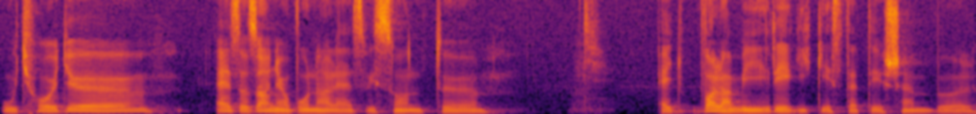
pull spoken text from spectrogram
Úgyhogy ez az anyavonal, ez viszont egy valami régi késztetésemből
